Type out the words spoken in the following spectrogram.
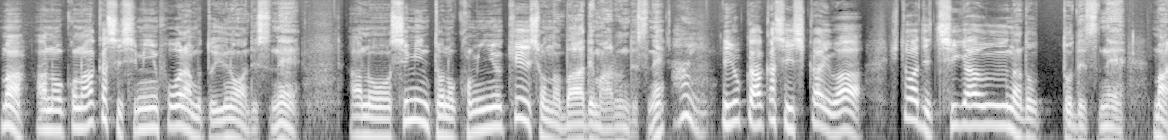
まあ、あのこの明石市民フォーラムというのはですねあの市民とのコミュニケーションの場でもあるんですね。はい、でよく明石医師会は一味違うなどとですね、まあ、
